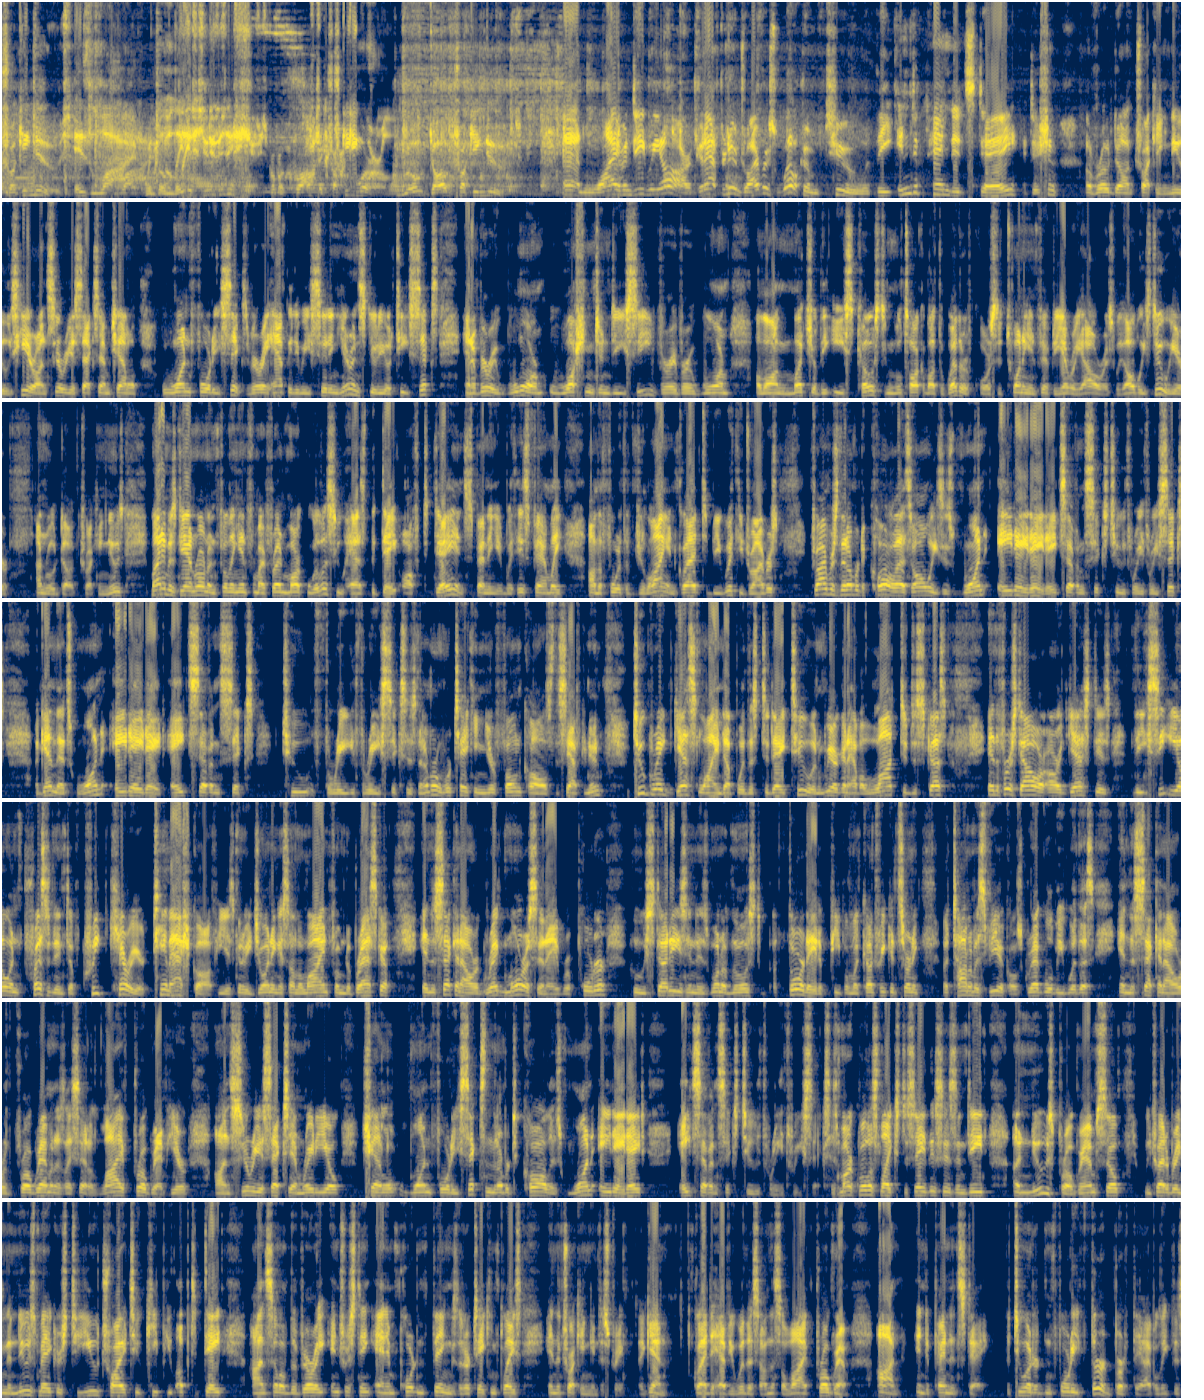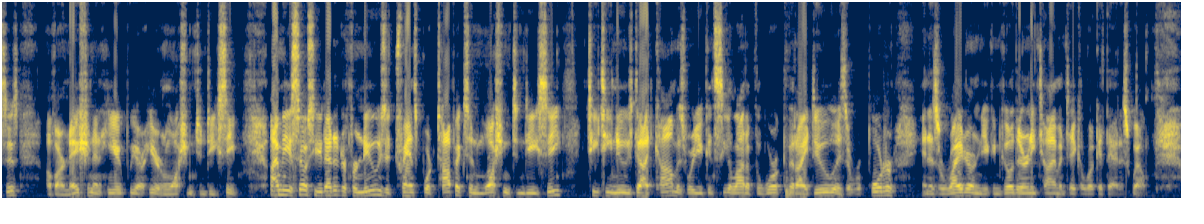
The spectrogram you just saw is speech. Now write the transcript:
Trucking News is live with the latest news issues from across the trucking world. Road Dog Trucking News. And live indeed we are. Good afternoon, drivers. Welcome to the Independence Day edition of Road Dog Trucking News here on Sirius XM Channel 146. Very happy to be sitting here in Studio T6 in a very warm Washington, D.C. Very, very warm along much of the East Coast. And we'll talk about the weather, of course, at 20 and 50 every hour, as we always do here on Road Dog Trucking News. My name is Dan Ronan, filling in for my friend Mark Willis, who has the day off today and spending it with his family on the 4th of July. And glad to be with you, drivers. Drivers, the number to call, as always, is 1 888 876 2336. Again, that's 1 888 876 2336 is the number. We're taking your phone calls this afternoon. Two great guests lined up with us today, too, and we are going to have a lot to discuss. In the first hour, our guest is the CEO and president of Crete Carrier, Tim Aschoff. He is going to be joining us on the line from Nebraska. In the second hour, Greg Morrison, a reporter who studies and is one of the most authoritative people in the country concerning autonomous vehicles. Greg will be with us in the second hour of the program, and as I said, a live program here on Sirius XM Radio. Radio, channel 146, and the number to call is 1 888 876 2336. As Mark Willis likes to say, this is indeed a news program, so we try to bring the newsmakers to you, try to keep you up to date on some of the very interesting and important things that are taking place in the trucking industry. Again, glad to have you with us on this live program on Independence Day the 243rd birthday, I believe this is, of our nation, and here we are here in Washington, D.C. I'm the associate editor for news at Transport Topics in Washington, D.C. TTNews.com is where you can see a lot of the work that I do as a reporter and as a writer, and you can go there anytime and take a look at that as well.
